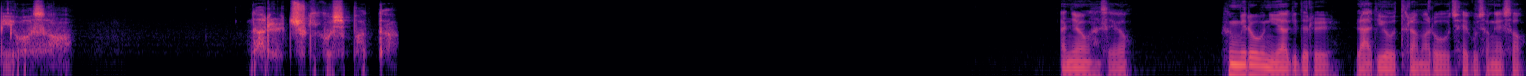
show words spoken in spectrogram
미워서 나를 죽이고 싶었다. 안녕하세요. 흥미로운 이야기들을 라디오 드라마로 재구성해서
